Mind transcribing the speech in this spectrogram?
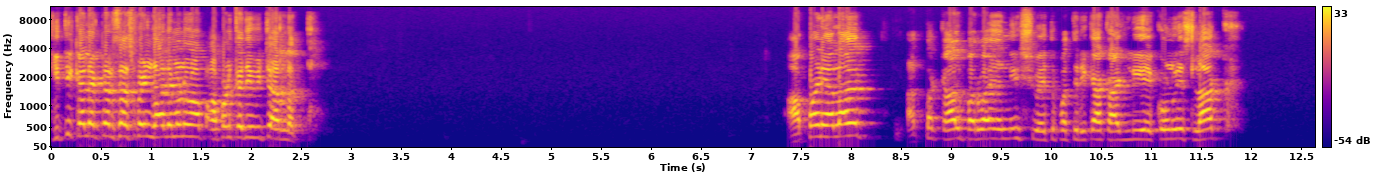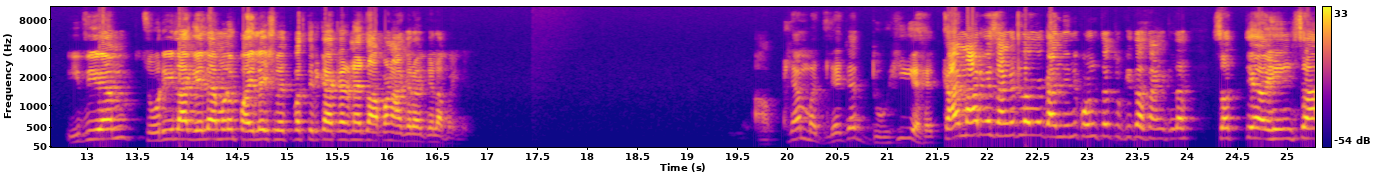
किती कलेक्टर सस्पेंड झाले म्हणून आपण कधी विचारलं? आपण याला आता काल परवा यांनी श्वेतपत्रिका काढली. एकोणवीस लाख ईव्हीएम चोरीला गेल्या म्हणून पहिले श्वेतपत्रिका करण्याचा आपण आग्रह केला पाहिजे. आपल्या मधल्या ज्या दोही आहेत काय मार्ग सांगितला होता गांधींनी? कोणता चुकीचा सांगितला? सत्य अहिंसा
